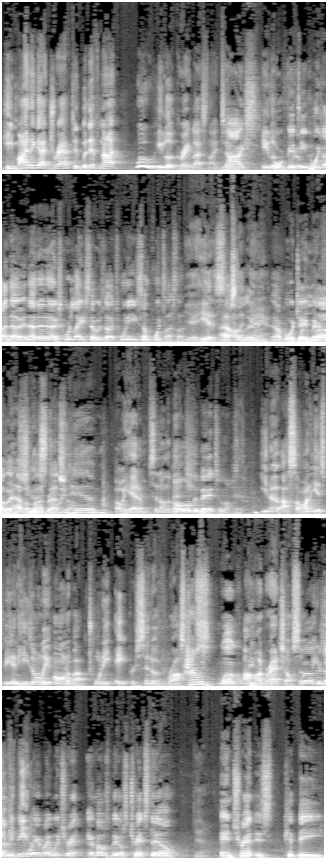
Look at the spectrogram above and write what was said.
He might have got drafted, but if not, woo, he looked great last night too. Nice. He Four, looked real 15 good. points. I know. No, no, no. He scored late, so it was uh, 20 some points last night. Yeah, he had a solid Absolutely. game. And our boy Jay Would love Barefoot to have should Ahmad started Bradshaw. him Oh, he had him sitting on the bench. on the bench and lost. You know, I saw on ESPN he's only on about twenty eight percent of rosters. How is- well, Ahmad Bradshaw? So Well, because I you mean, can get people, him. everybody with Trent, everybody was big on Trent still, Yeah. and Trent is could be.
